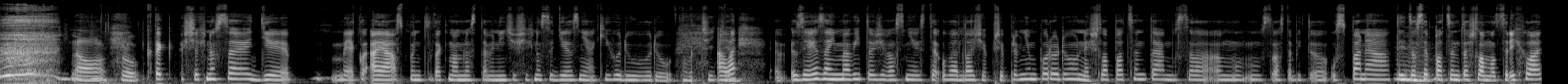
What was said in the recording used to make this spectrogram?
no, kluk. Tak všechno se děje jako a já aspoň to tak mám nastavený, že všechno se děje z nějakého důvodu. Určitě. Ale je zajímavý to, že vlastně jste uvedla, že při prvním porodu nešla placenta, musela, musela jste být uh, uspaná, teď mm. zase placenta šla moc rychle,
